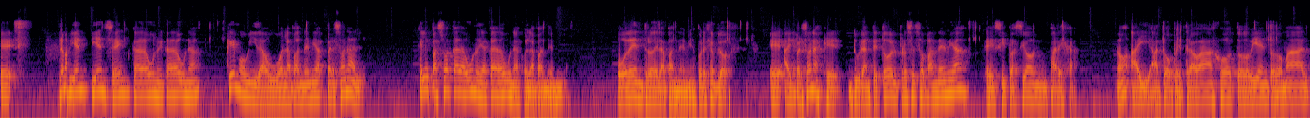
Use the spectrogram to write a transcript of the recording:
Eh, más bien piensen cada uno y cada una ¿Qué movida hubo en la pandemia personal? ¿Qué le pasó a cada uno y a cada una con la pandemia? O dentro de la pandemia. Por ejemplo, eh, hay personas que durante todo el proceso pandemia, eh, situación pareja, ¿no? Ahí, a tope, trabajo, todo bien, todo mal,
